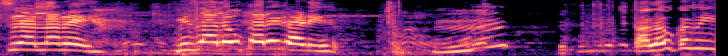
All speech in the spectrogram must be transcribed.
चला रे. मी चालवू का रे गाडी हम्म? चालवू का मी?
